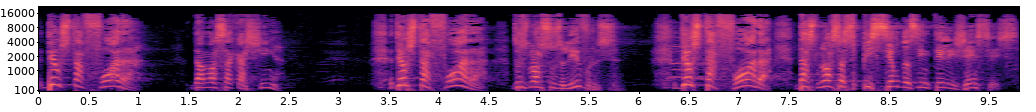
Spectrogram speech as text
Deus está fora da nossa caixinha. Deus está fora dos nossos livros. Deus está fora das nossas pseudas inteligências.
